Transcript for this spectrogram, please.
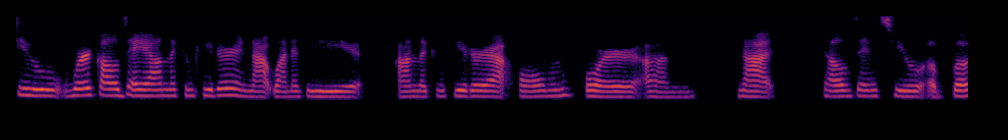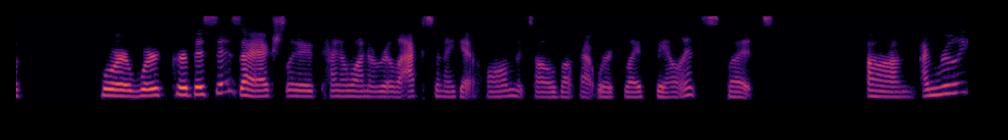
to work all day on the computer and not want to be on the computer at home or um, not delved into a book for work purposes. I actually kind of want to relax when I get home. It's all about that work life balance. But um, I'm really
